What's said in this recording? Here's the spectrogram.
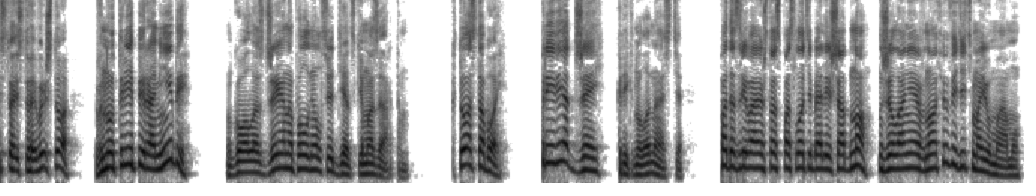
стой, стой, вы что, внутри пирамиды?» Голос Джея наполнился детским азартом. «Кто с тобой?» «Привет, Джей!» — крикнула Настя. «Подозреваю, что спасло тебя лишь одно — желание вновь увидеть мою маму».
